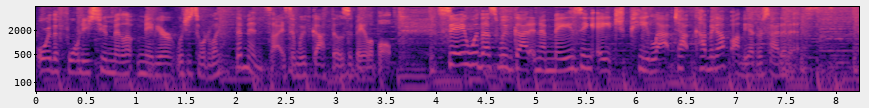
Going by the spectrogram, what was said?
or the 42 millimeter, which is sort of like the men's size, and we've got those available. Stay with us. We've got an amazing HP laptop coming up on the other side of this.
